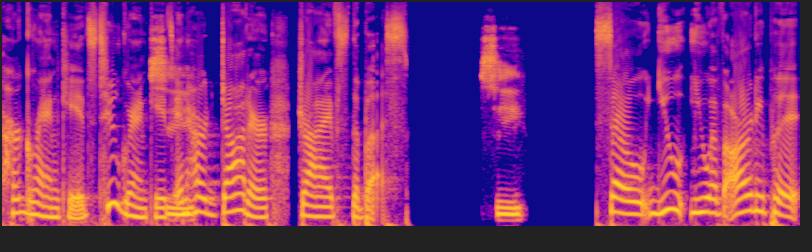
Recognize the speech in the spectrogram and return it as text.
her grandkids, two grandkids, See? and her daughter drives the bus. See, So you you have already put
